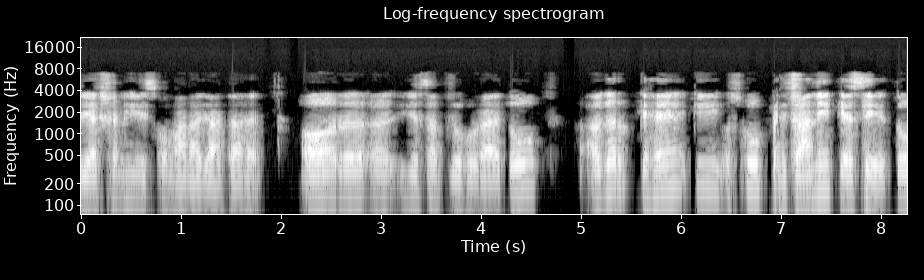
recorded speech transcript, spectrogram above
रिएक्शन ही इसको माना जाता है। और ये सब जो हो रहा है। तो अगर कहें कि उसको पहचाने कैसे तो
